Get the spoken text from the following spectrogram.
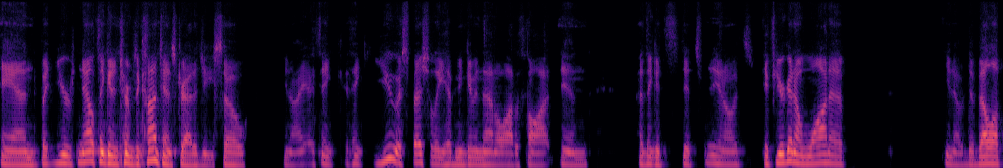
And but you're now thinking in terms of content strategy, so you know, I, I think I think you especially have been giving that a lot of thought, and I think it's it's you know it's if you're going to want to, you know, develop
